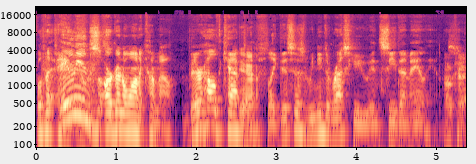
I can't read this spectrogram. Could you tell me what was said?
Well, the contain aliens are going to want to come out. They're held captive. Yeah. Like this is we need to rescue and see them aliens. Okay.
